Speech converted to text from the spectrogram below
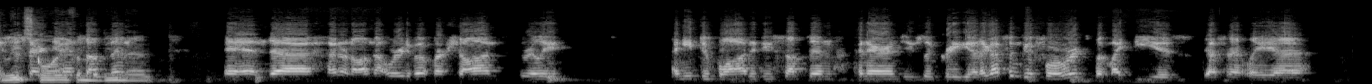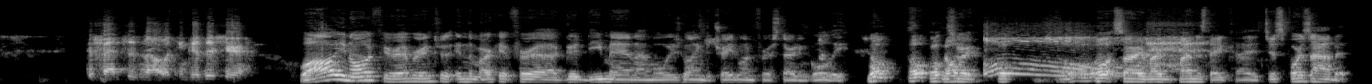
elite scoring from the D something. man. And uh, I don't know. I'm not worried about Marchand. Really, I need Dubois to do something. Panarin's usually pretty good. I got some good forwards, but my D is definitely uh, defense is not looking good this year. Well, you know, if you're ever inter- in the market for a good D man, I'm always willing to trade one for a starting goalie. No, oh, Oh, no. sorry. Oh, Oh, oh, sorry, my, my mistake. I just force a habit.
